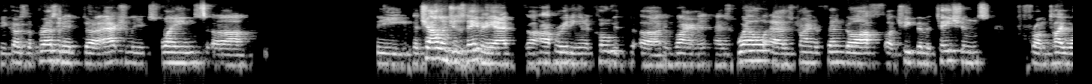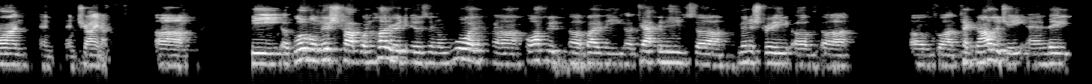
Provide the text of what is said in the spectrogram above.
because the president uh, actually explains uh, the, the challenges they've had uh, operating in a COVID uh, environment, as well as trying to fend off cheap imitations from Taiwan and, and China. Um, the uh, Global Niche Top 100 is an award uh, offered uh, by the uh, Japanese uh, Ministry of, uh, of Technology, and they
